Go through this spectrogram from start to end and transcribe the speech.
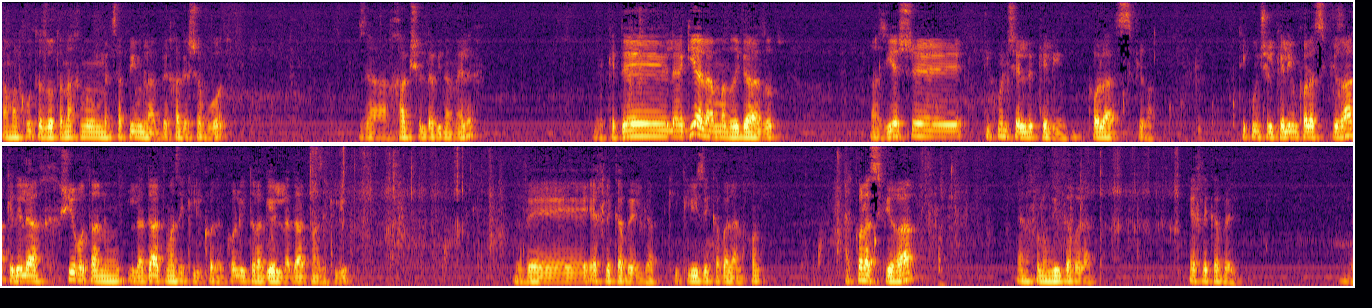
המלכות הזאת אנחנו מצפים לה בחג השבועות, זה החג של דוד המלך, וכדי להגיע למדרגה הזאת, אז יש אה, תיקון של כלים, כל הספירה. תיקון של כלים כל הספירה כדי להכשיר אותנו לדעת מה זה כלי, קודם כל להתרגל לדעת מה זה כלי ואיך לקבל גם, כי כלי זה קבלה, נכון? אז כל הספירה אנחנו לומדים קבלה, איך לקבל.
